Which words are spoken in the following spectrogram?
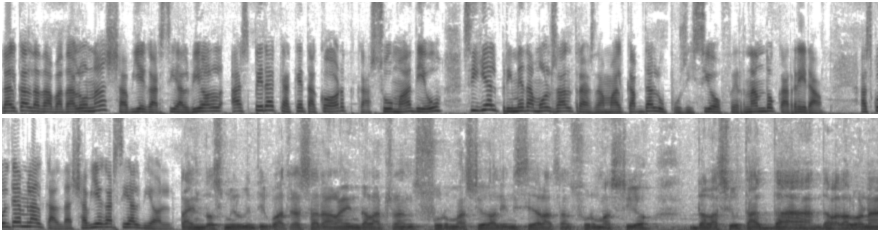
L'alcalde de Badalona, Xavier García Albiol, espera que aquest acord, que suma, diu, sigui el primer de molts altres amb el cap de l'oposició, Fernando Carrera. Escoltem l'alcalde, Xavier García Albiol. L'any 2024 serà l'any de la transformació, de l'inici de la transformació de la ciutat de, de Badalona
